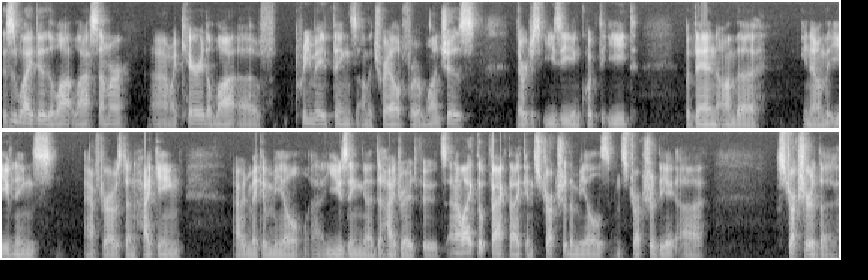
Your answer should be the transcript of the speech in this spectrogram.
This is what I did a lot last summer. Um, I carried a lot of pre-made things on the trail for lunches. They were just easy and quick to eat. But then on the, you know, in the evenings after I was done hiking, I would make a meal uh, using uh, dehydrated foods, and I like the fact that I can structure the meals and structure the uh, structure the,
